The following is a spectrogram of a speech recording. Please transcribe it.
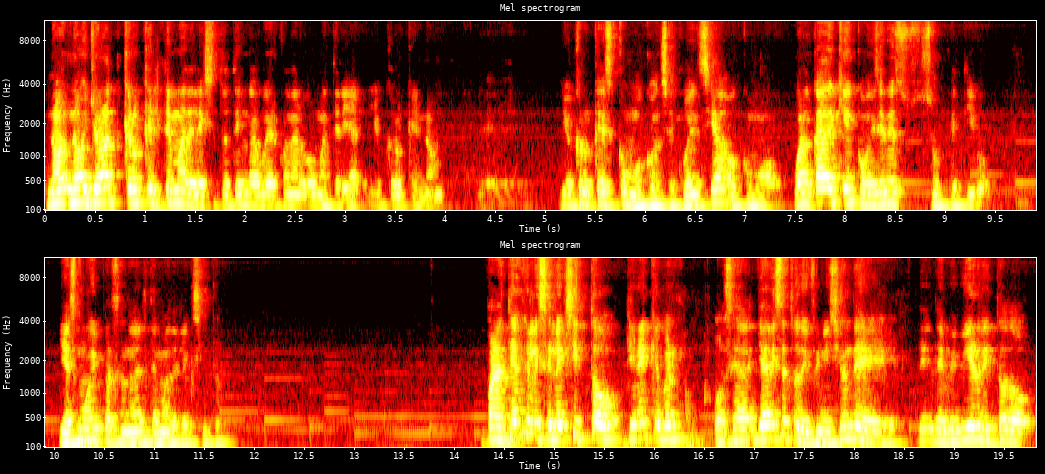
No, no, yo no creo que el tema del éxito tenga que ver con algo material, yo creo que no. Eh, yo creo que es como consecuencia o como, bueno, cada quien, como dicen, es subjetivo y es muy personal el tema del éxito. Para ti, Ángeles, el éxito tiene que ver, o sea, ya dice tu definición de, de, vivir y todo.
